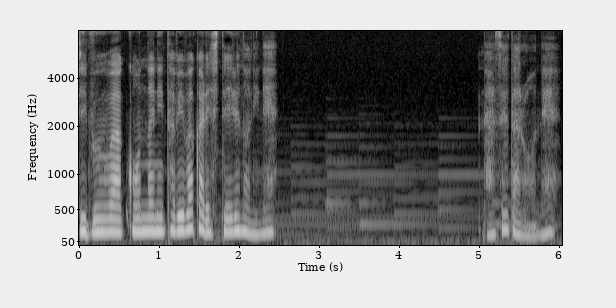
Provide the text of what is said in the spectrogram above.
自分はこんなに旅ばかりしているのにね。なぜだろうね。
